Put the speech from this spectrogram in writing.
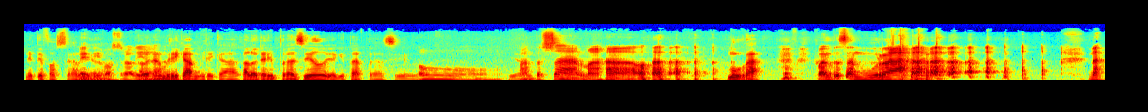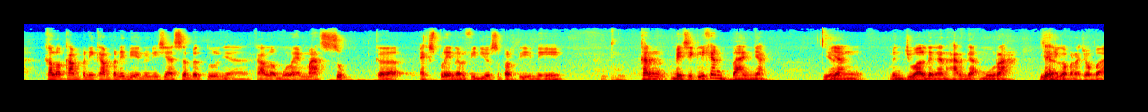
native Australia. Native Australia. Kalau dari Amerika Amerika. Kalau dari Brazil ya kita Brazil. Oh, Ya. pantesan mahal. Murah. Pantesan murah. nah, kalau company-company di Indonesia sebetulnya kalau mulai masuk ke explainer video seperti ini, kan basically kan banyak Ya. yang menjual dengan harga murah. Saya Ya. juga pernah coba.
